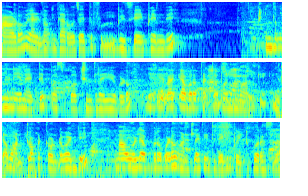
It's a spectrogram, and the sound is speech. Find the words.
రావడం వెళ్ళడం ఇంకా ఆ రోజు అయితే ఫుల్ బిజీ అయిపోయింది. ఇంకా నేనైతే పసుపు అక్షింతలు అవి ఇవ్వడం. ఇంకా ఇలా ఎవరు తగ్గ పని వాళ్ళకి. ఇంకా వంటలు ఒకటి ఉండవండి. మా వాళ్ళు ఎవ్వరూ కూడా వంటలు అయితే ఇంటి దగ్గర పెట్టుకోరు అసలు.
